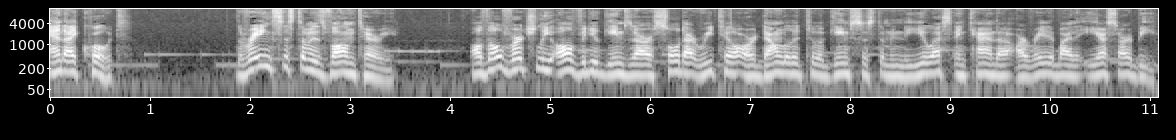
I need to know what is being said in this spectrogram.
And I quote The rating system is voluntary. Although virtually all video games that are sold at retail or downloaded to a game system in the US and Canada are rated by the ESRB.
